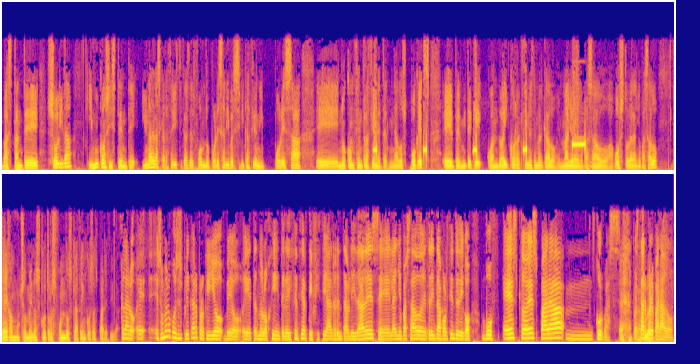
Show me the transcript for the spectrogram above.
bastante sólida y muy consistente. Y una de las características del fondo, por esa diversificación y por esa eh, no concentración en determinados pockets, eh, permite que cuando hay correcciones de mercado en mayo del año pasado, agosto del año pasado, caigan mucho menos que otros fondos que hacen cosas parecidas. Claro, eh, eso me lo puedes explicar porque yo veo tecnología, inteligencia artificial, rentabilidades el año pasado del 30% y digo, buf, esto es para mm, curvas, estar preparado.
